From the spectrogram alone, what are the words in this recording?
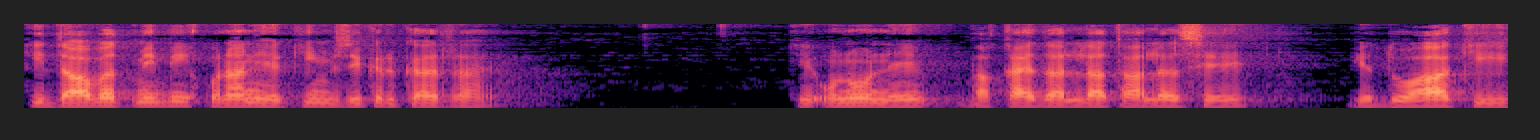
کی دعوت میں بھی قرآن حکیم ذکر کر رہا ہے کہ انہوں نے باقاعدہ اللہ تعالیٰ سے یہ دعا کی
